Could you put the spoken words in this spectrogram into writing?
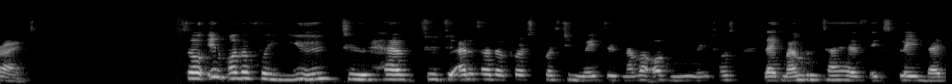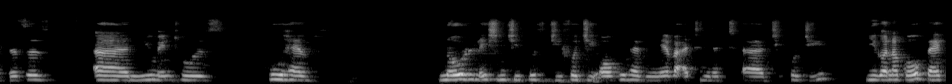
Right. So in order for you to have to, to answer the first question where it says number of new mentors, like Ma'am Rita has explained that this is uh, new mentors who have no relationship with G4G or who have never attended uh, G4G, you're gonna go back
